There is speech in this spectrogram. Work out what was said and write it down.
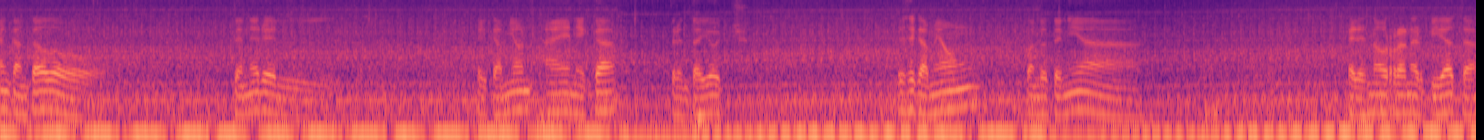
hubiera encantado tener el, el camión ANK 38. Ese camión, cuando tenía el Snow Runner pirata,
